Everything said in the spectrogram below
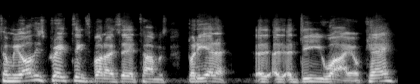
tell me all these great things about Isaiah Thomas, but he had a a, a DUI, okay?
